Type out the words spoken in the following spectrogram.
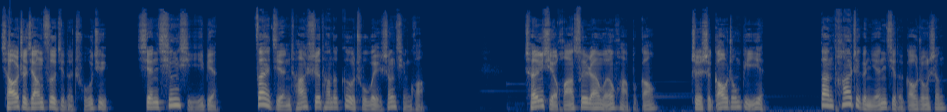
乔治将自己的厨具先清洗一遍，再检查食堂的各处卫生情况。陈雪华虽然文化不高，只是高中毕业，但他这个年纪的高中生，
